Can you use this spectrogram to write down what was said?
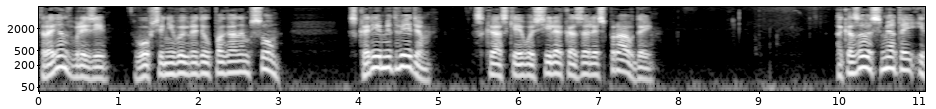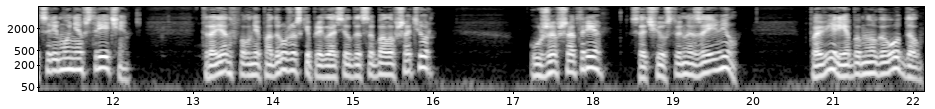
Троян вблизи вовсе не выглядел поганым псом, скорее медведем. Сказки о его силе оказались правдой. Оказалась смятой и церемония встречи. Троян вполне подружески пригласил Децибала в шатер. Уже в шатре сочувственно заявил. «Поверь, я бы много отдал,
